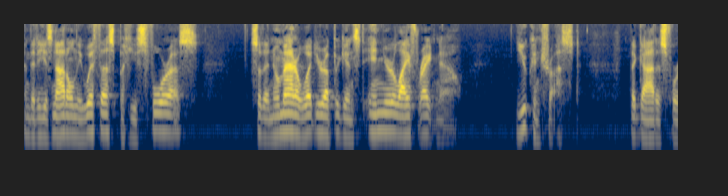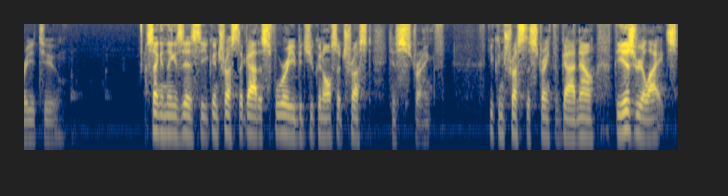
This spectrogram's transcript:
and that he is not only with us, but he's for us, so that no matter what you're up against in your life right now, you can trust that God is for you too. Second thing is this that you can trust that God is for you, but you can also trust his strength. You can trust the strength of God. Now, the Israelites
